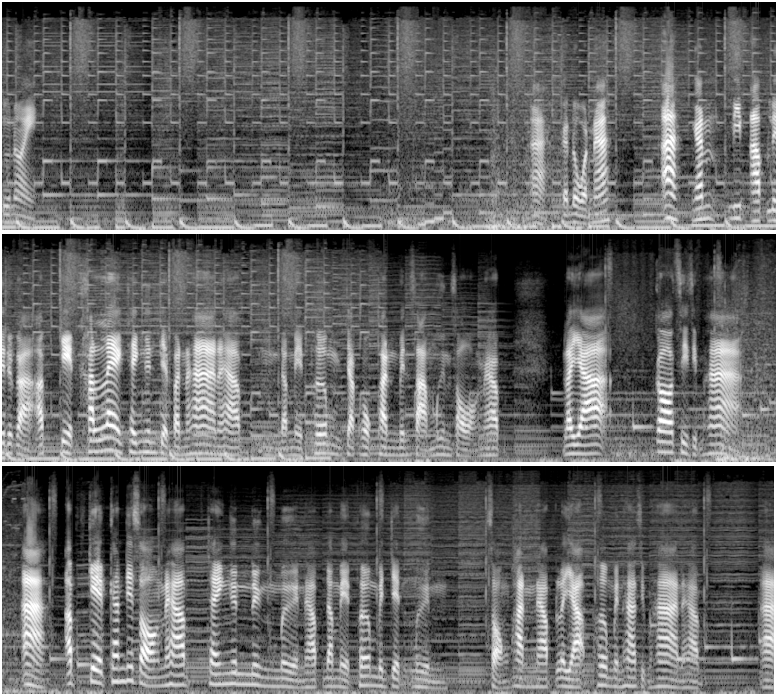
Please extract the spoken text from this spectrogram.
ดูหน่อยอะกระโดดนะ อะ งั้นรีบอัพเลยดีกว่า อัปเกรดขั้นแรกใช้เงิน 7,500 นะครับอืมดาเมจเพิ่มจาก 6,000 เป็น 32,000 นะครับ ระยะก็ 45 อะ อัปเกรดขั้นที่ 2 นะครับ ใช้เงิน 10,000นะครับดาเมจเพิ่มเป็น 72,000 นะครับ ระยะเพิ่มเป็น 55 นะครับ อ่า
